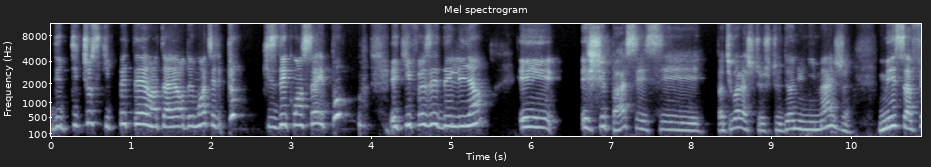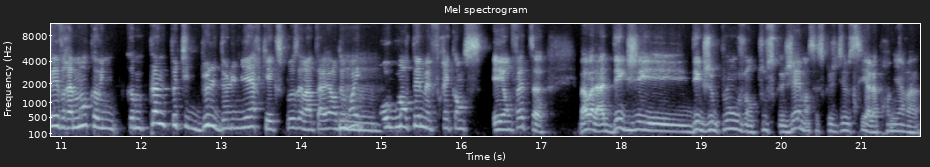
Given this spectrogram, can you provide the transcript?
des petites choses qui pétaient à l'intérieur de moi, qui se décoinçaient et pouf, et qui faisait des liens. Et, et je sais pas, c'est. Enfin, tu vois, là, je te, je te, donne une image, mais ça fait vraiment comme, une, comme plein de petites bulles de lumière qui explosent à l'intérieur de moi et qui mmh. augmenter mes fréquences. Et en fait, bah voilà, dès que, dès que je plonge dans tout ce que j'aime, hein, c'est ce que je dis aussi à la première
